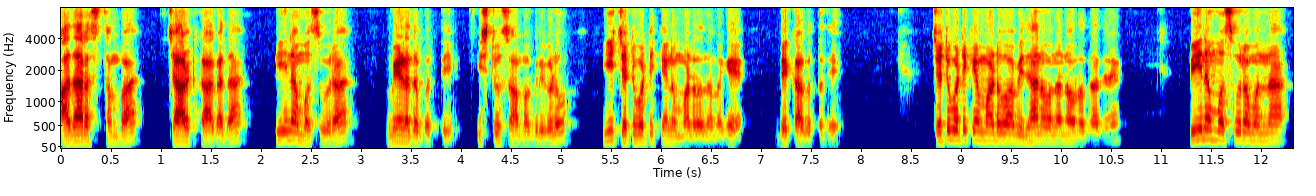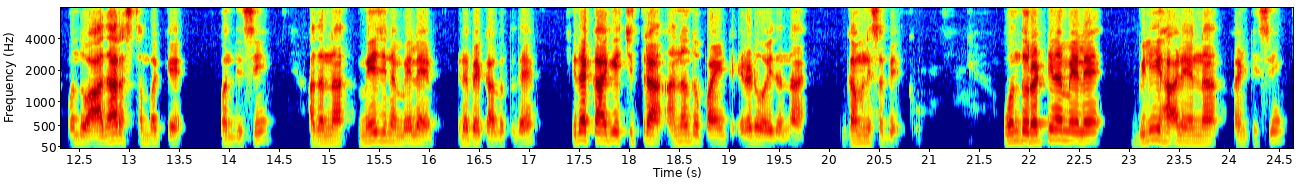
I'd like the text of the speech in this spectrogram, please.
ಆಧಾರ ಸ್ತಂಭ, ಚಾರ್ಟ್ ಕಾಗದ, ಪೀನ ಮಸೂರ, ಮೇಣದ ಬತ್ತಿ, ಇಷ್ಟು ಸಾಮಗ್ರಿಗಳು ಈ ಚಟುವಟಿಕೆಯನ್ನು ಮಾಡಲು ನಮಗೆ ಬೇಕಾಗುತ್ತದೆ. ಚಟುವಟಿಕೆ ಮಾಡುವ ವಿಧಾನವನ್ನು ನಾವು ನೋಡೋದಾದ್ರೆ, ಪೀನ ಮಸೂರವನ್ನ ಒಂದು ಆಧಾರ ಸ್ತಂಭಕ್ಕೆ ಬಂಧಿಸಿ ಅದನ್ನ ಮೇಜಿನ ಮೇಲೆ ಇಡಬೇಕಾಗುತ್ತದೆ. ಇದಕ್ಕಾಗಿ ಚಿತ್ರ ಹನ್ನೊಂದು ಪಾಯಿಂಟ್ ಎರಡು ಐದನ್ನ ಗಮನಿಸಬೇಕು. ಒಂದು ರಟ್ಟಿನ ಮೇಲೆ ಬಿಳಿ ಹಾಳೆಯನ್ನ ಅಂಟಿಸಿ,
